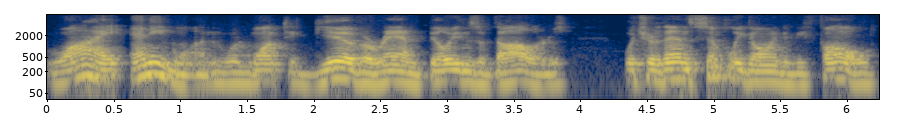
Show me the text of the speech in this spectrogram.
why anyone would want to give Iran billions of dollars, which are then simply going to be funneled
